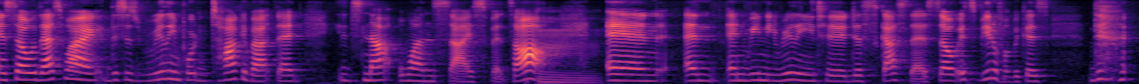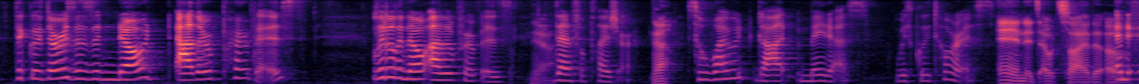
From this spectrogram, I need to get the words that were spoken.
And so that's why this is really important to talk about that it's not one size fits all. Mm. And and and we need, really need to discuss this. So it's beautiful because the, the clitoris is no other purpose, literally no other purpose Yeah. than for pleasure. Yeah. So why would God made us with clitoris? And it's outside of And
